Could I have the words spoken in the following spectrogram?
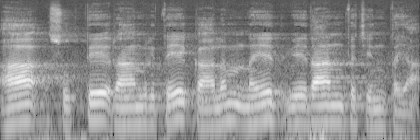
आ सुक्ते रामृते कालम नए वेदांत चिंतया।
